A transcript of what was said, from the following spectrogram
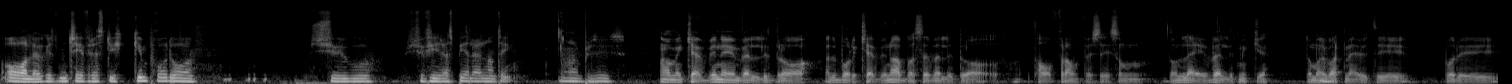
A-laget? Med tre, fyra stycken på då 20, 24 spelare eller någonting. Ja, precis. Ja men Kevin är en väldigt bra, eller både Kevin och Abbas är väldigt bra att ha framför sig. Som, de lär ju väldigt mycket. De har ju Mm. varit med ute i både i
